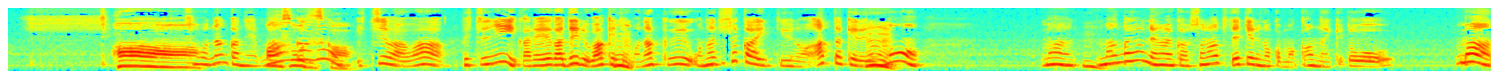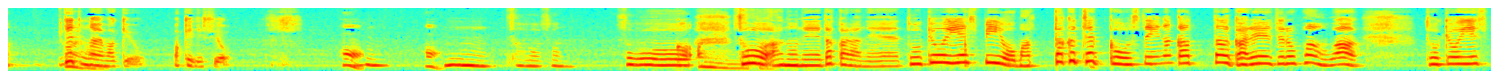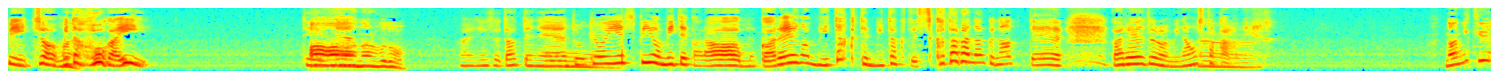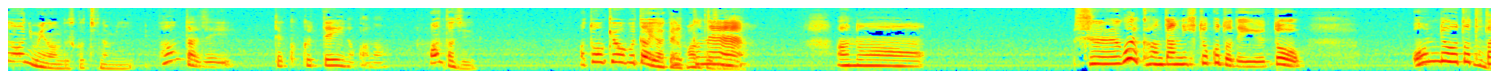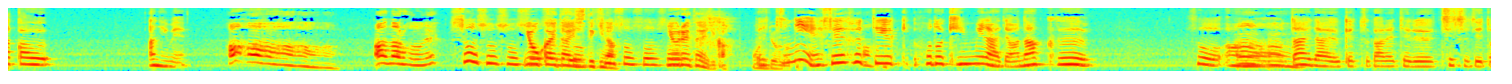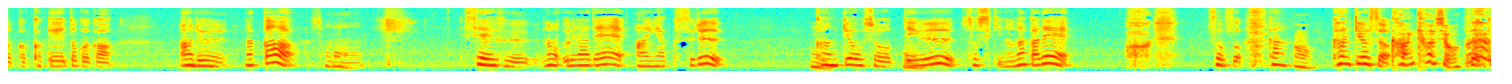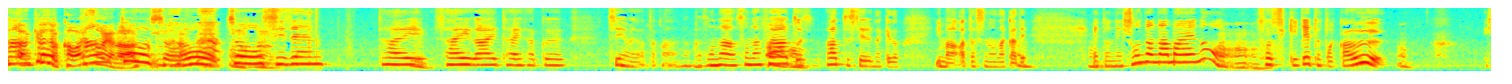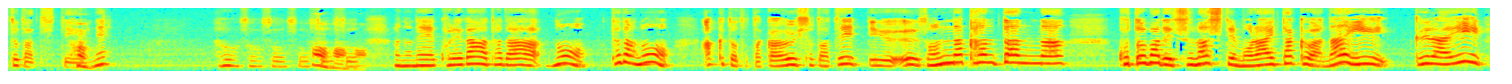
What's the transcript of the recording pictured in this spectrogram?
はあ。そうなんかねあ漫画の1話は別にガレーが出るわけでもなく、同じ世界っていうのはあったけれども、まあ、漫画読んでないからその後出てるのかもわかんないけどまあ出てないわけよ、わけですよはうん。あ。はうん。そうそうそう。そう。あのねだからね東京 ESP を全くチェックをしていなかったガレーゼロファンは東京 ESP1 話を見た方がいい、っていうね。ああなるほど。あれですよ。だってね東京 ESP を見てからもうガレーが見たくて見たくて仕方がなくなってガレーゼロを見直したからね。うん。何系のアニメなんですかちなみに。ファンタジーってくくっていいのかな？ファンタジー？あ東京舞台だけえっとどファンタジー、ねあのーすごい簡単に一言で言うと音量と戦うアニメ、あははははあなるほどね。そうそうそうそう妖怪退治的な。そうそうそうそう。幽霊退治か。別に SF っていうほど近未来ではなくそうあの、うんうん。代々受け継がれてる血筋とか家系とかがある中その、うん政府の裏で暗躍するうん。環境省っていう組織の中で、そうそうか、うん。環境省。環境省？そう環境省かわいそうやな。環境省を超うんうん自然対、うん。災害対策チームだったかな。なんかそんなそんなファーっとああファとしてるんだけど今私の中で、うん。えっとねそんな名前のうんうんうん。組織で戦ううん人たちっていうね、そうそうそうそうそうそう、はあはあのねこれがただのただの悪と戦う人たちっていうそんな簡単な言葉で済ましてもらいたくはないぐらい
